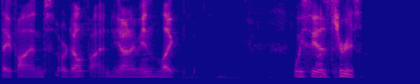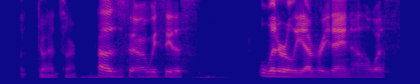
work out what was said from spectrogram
they find or don't find. You know what I mean? Like we see this I'm this curious. Go ahead, sorry. I was just we see this literally every day now with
